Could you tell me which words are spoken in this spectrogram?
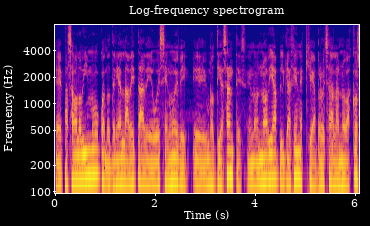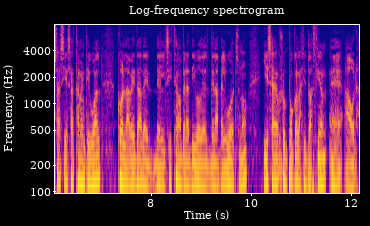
Eh, pasaba lo mismo cuando tenías la beta de OS 9 eh, unos días antes. No, no, había aplicaciones que aprovecharan las nuevas cosas y exactamente igual con la beta del sistema operativo del, del, Apple Watch, ¿no? Y esa es un poco la situación ahora.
